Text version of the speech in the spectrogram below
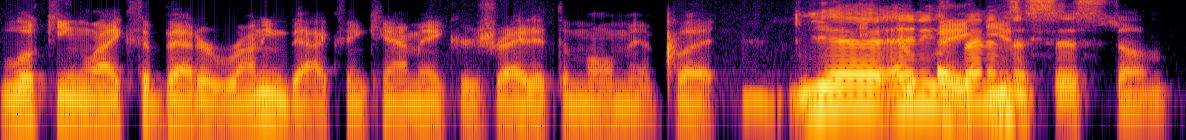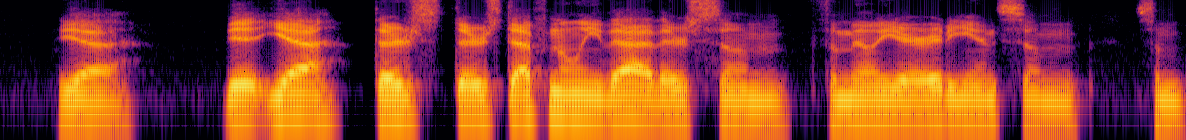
looking like the better running back than Cam Akers right at the moment. But yeah, and he's been he's, in the system. Yeah. Yeah, there's there's definitely that. There's some familiarity and some some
